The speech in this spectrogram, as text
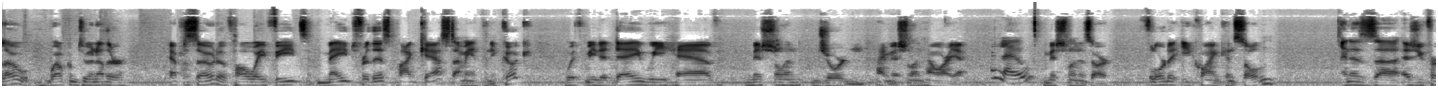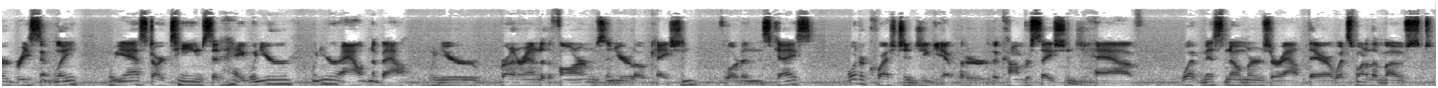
Hello, welcome to another episode of Hallway Feeds made for this podcast. I'm Anthony Cook. With me today we have Micheline Jordan. Hi, Micheline. How are you? Hello. Micheline is our Florida equine consultant. And as uh, as you've heard recently, we asked our team said, "Hey, when you're when you're out and about, when you're running around to the farms in your location, Florida in this case, what are questions you get? What are the conversations you have? What misnomers are out there? What's one of the most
